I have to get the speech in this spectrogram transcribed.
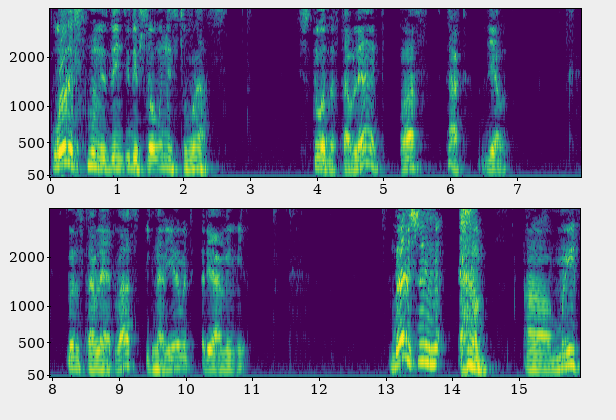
корыстную заинтересованность в вас. Что заставляет вас так делать? Что заставляет вас игнорировать реальный мир? Дальше а, мы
